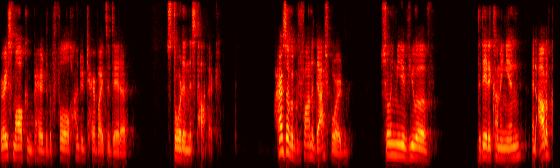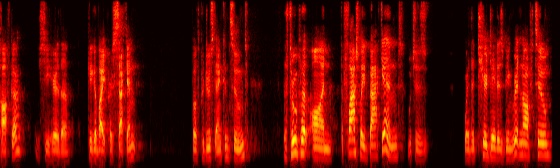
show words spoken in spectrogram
very small compared to the full 100 terabytes of data stored in this topic. I also have a Grafana dashboard showing me a view of the data coming in and out of Kafka. You see here the gigabyte per second, both produced and consumed, the throughput on the FlashBlade backend, which is where the tier data is being written off to,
